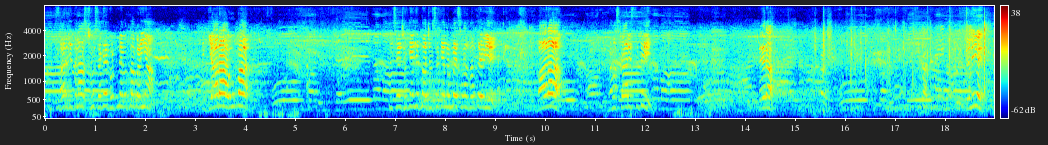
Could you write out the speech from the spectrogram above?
सर, जितना छू सके घुटने, उतना बढ़िया। ग्यारह, ऊपर। पीछे झुके, जितना झुक सके लंबे सांस भरते हुए। बारह। नमस्कार, स्थिति। तेरह। चलिए।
